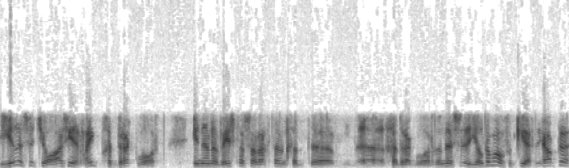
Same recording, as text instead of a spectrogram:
die hele situasie ryp gedruk word en in 'n westerse rigting ge, uh, uh, gedruk word. En dit is heeltemal verkeerd. Elke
